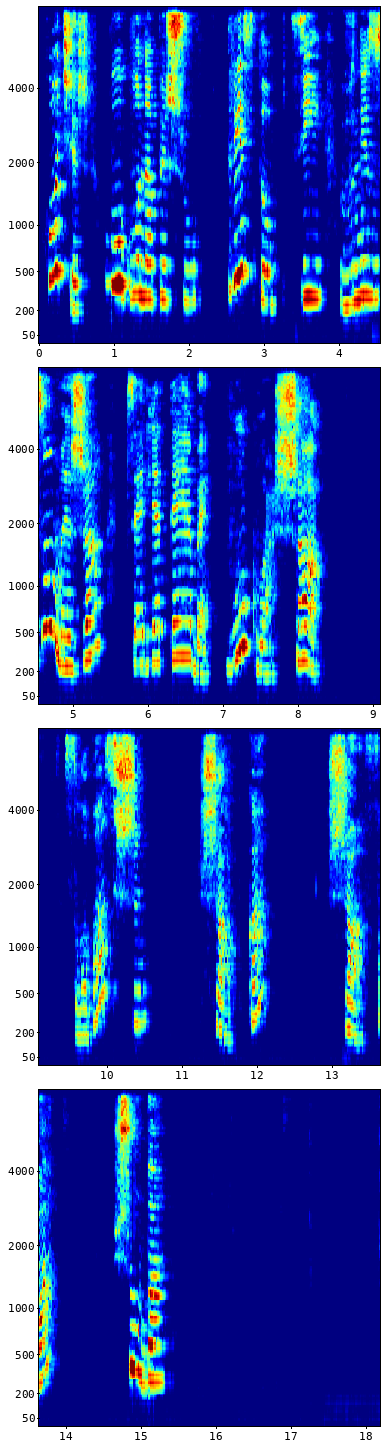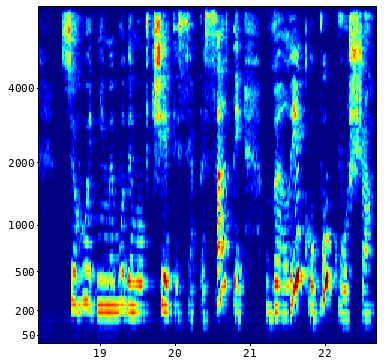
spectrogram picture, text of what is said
хочеш букву напишу? Три стовпці, внизу межа, це для тебе буква Ш. Слова з Ш. Шапка, шафа, шуба. Сьогодні ми будемо вчитися писати велику букву Ш.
